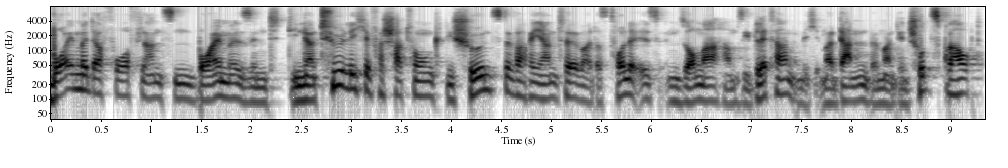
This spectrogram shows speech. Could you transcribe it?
Bäume davor pflanzen. Bäume sind die natürliche Verschattung, die schönste Variante, weil das Tolle ist, im Sommer haben sie Blätter, nämlich immer dann, wenn man den Schutz braucht.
